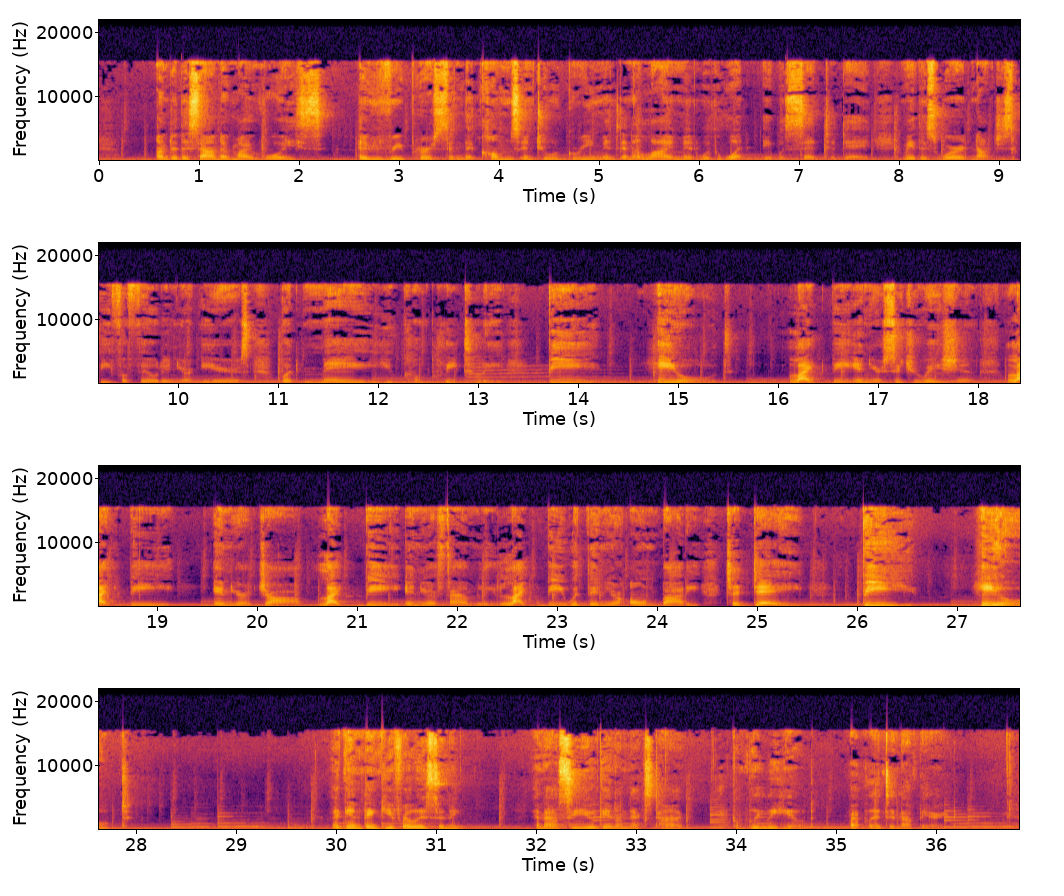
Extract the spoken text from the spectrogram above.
Under the sound of my voice, every person that comes into agreement and alignment with what it was said today, may this word not just be fulfilled in your ears, but may you completely be healed. Light be in your situation, light be in your job, light be in your family, light be within your own body. Today, be healed. Again, thank you for listening, and I'll see you again on next time at Completely Healed by Planted Not Buried.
